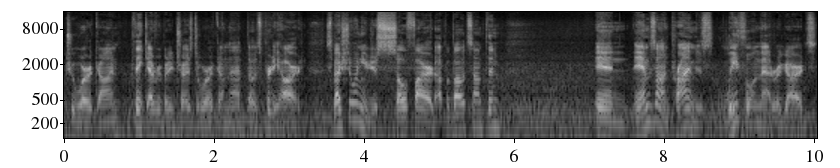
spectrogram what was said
to work on. I think everybody tries to work on that, though. It's pretty hard, especially when you're just so fired up about something. And Amazon Prime is lethal in that regards.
